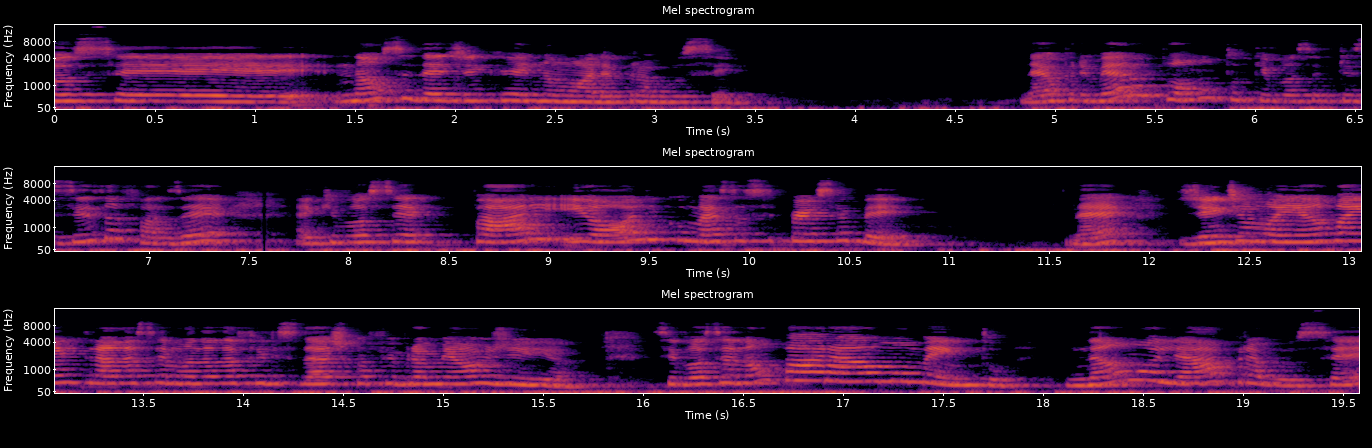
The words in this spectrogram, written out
você não se dedica e não olha para você? Né? O primeiro ponto que você precisa fazer é que você pare e olhe e comece a se perceber né? Gente, amanhã vai entrar na semana da felicidade com a fibromialgia. Se você não parar o momento, não olhar para você,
